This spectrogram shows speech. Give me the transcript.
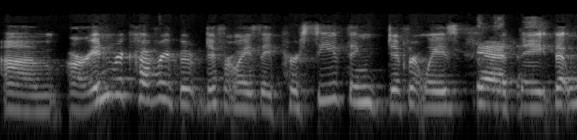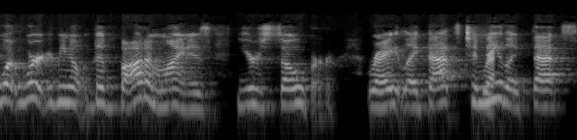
um, are in recovery, but different ways they perceive things, different ways yes. that they that what work. You know, the bottom line is you're sober, right? Like that's to right. me, like that's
